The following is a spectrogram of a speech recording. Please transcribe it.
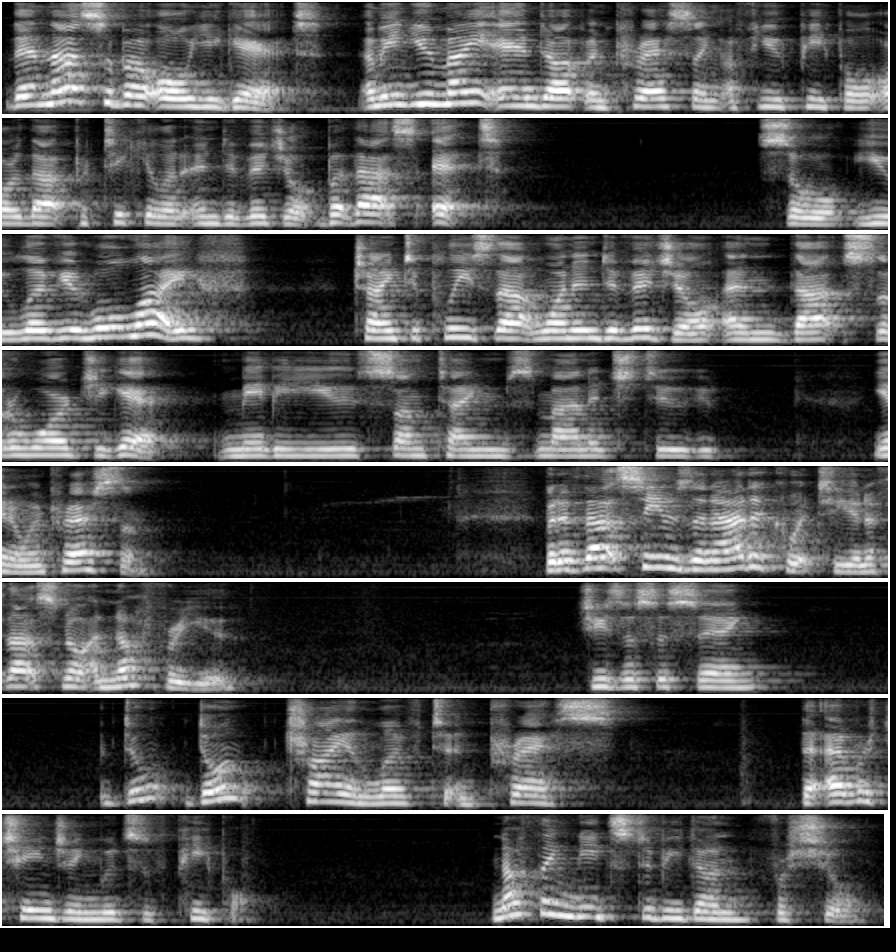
then that's about all you get. I mean, you might end up impressing a few people or that particular individual, but that's it. So you live your whole life trying to please that one individual, and that's the reward you get maybe you sometimes manage to, you know, impress them. But if that seems inadequate to you and if that's not enough for you, Jesus is saying, don't don't try and live to impress the ever-changing moods of people. Nothing needs to be done for show.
